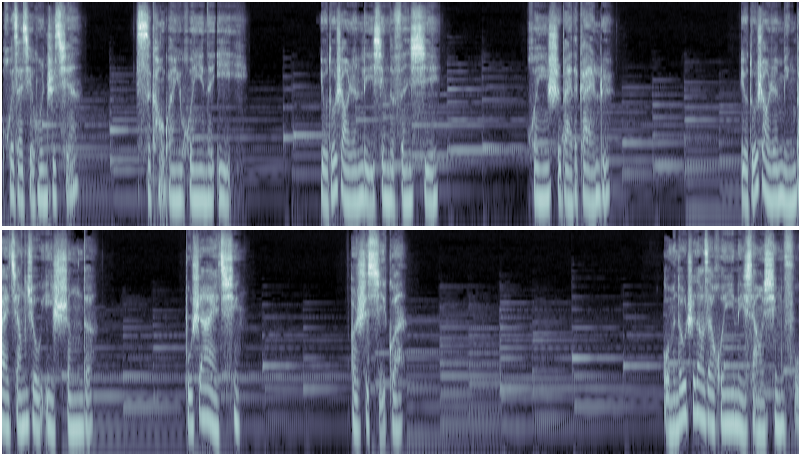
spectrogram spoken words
会在结婚之前思考关于婚姻的意义，有多少人理性的分析婚姻失败的概率，有多少人明白将就一生的不是爱情，而是习惯。我们都知道，在婚姻里想要幸福，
